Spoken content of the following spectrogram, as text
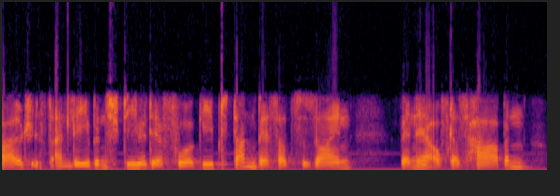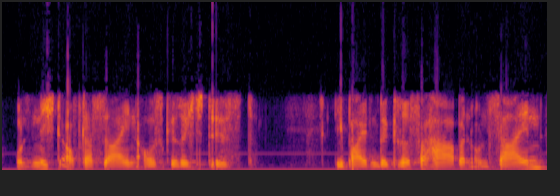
falsch ist ein Lebensstil, der vorgibt, dann besser zu sein, wenn er auf das Haben und nicht auf das Sein ausgerichtet ist. Die beiden Begriffe haben und sein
